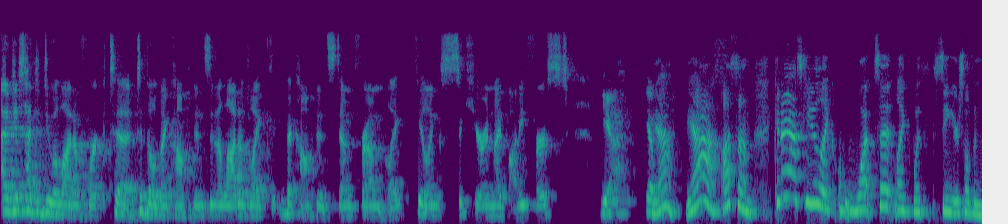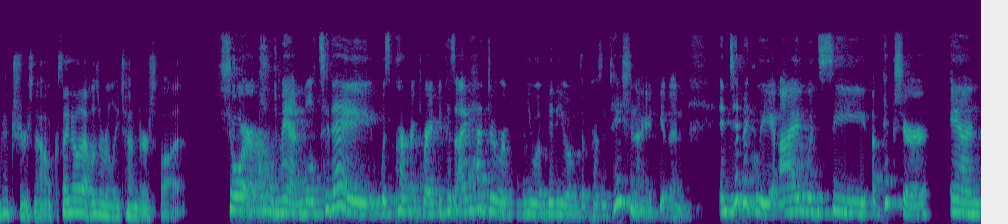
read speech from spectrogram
i've just had to do a lot of work to to build my confidence and a lot of like the confidence stem from like feeling secure in my body first. Yeah. Yep. yeah. Yeah. Awesome. Can i ask you like what's it like with seeing yourself in pictures now? Because i know that was a really tender spot Sure. Oh man. Well, today was perfect, right? Because I had to review a video of the presentation I had given. And typically I would see a picture and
